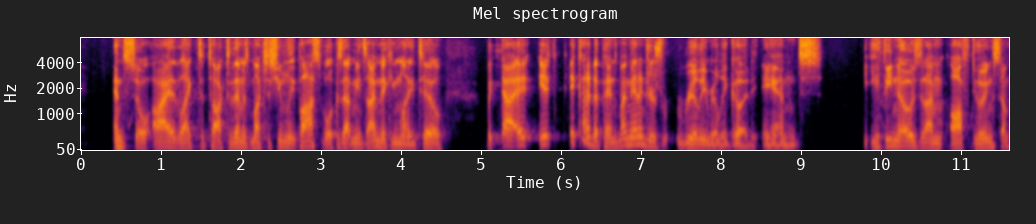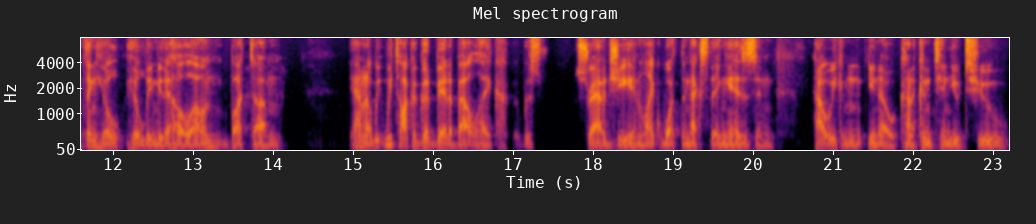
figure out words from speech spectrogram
and so I like to talk to them as much as humanly possible because that means I'm making money too. But yeah, it it, it kind of depends. My manager's really really good, and if he knows that I'm off doing something, he'll he'll leave me the hell alone. But um, yeah, I don't know. We we talk a good bit about like strategy and like what the next thing is and how we can you know kind of continue to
